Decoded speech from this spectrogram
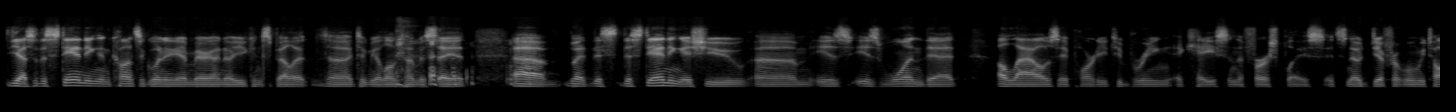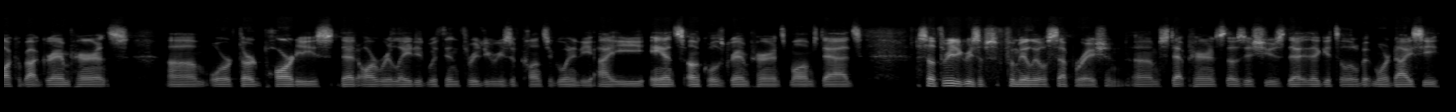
Yeah, so the standing and and Mary, I know you can spell it. Uh, it took me a long time to say it, um, but this the standing issue um, is is one that allows a party to bring a case in the first place. It's no different when we talk about grandparents um, or third parties that are related within three degrees of consanguinity, i.e., aunts, uncles, grandparents, moms, dads. So three degrees of familial separation, um, step parents, those issues that, that gets a little bit more dicey,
